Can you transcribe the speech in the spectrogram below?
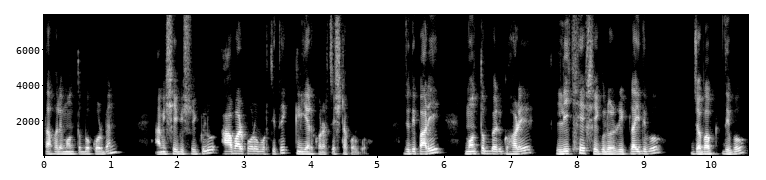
তাহলে মন্তব্য করবেন। আমি সেই বিষয়গুলো আবার পরবর্তীতে ক্লিয়ার করার চেষ্টা করব। যদি পারি, মন্তব্যের ঘরে লিখে সেগুলোর রিপ্লাই দিব, জবাব দিব।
